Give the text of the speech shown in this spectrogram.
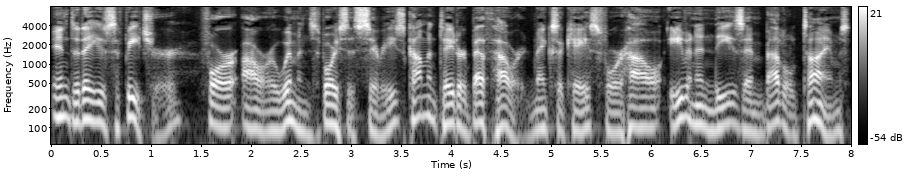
In today's feature, for our Women's Voices series, commentator Beth Howard makes a case for how, even in these embattled times,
